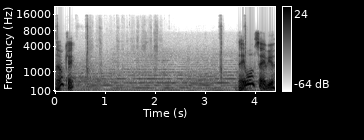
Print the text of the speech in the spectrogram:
Okay. They won't save you.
